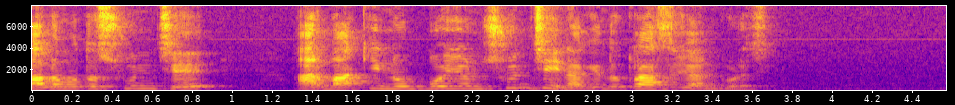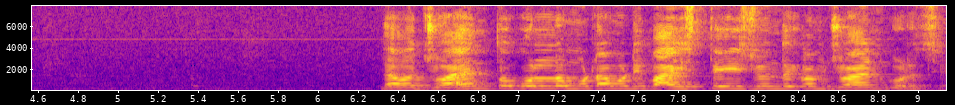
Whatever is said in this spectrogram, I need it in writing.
ভালো মতো শুনছে, আর বাকি নব্বই জন শুনছেই না, কিন্তু ক্লাসে জয়েন করেছে। দেখো জয়েন তো করল মোটামুটি বাইশ তেইশ জন দেখলাম জয়েন করেছে।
